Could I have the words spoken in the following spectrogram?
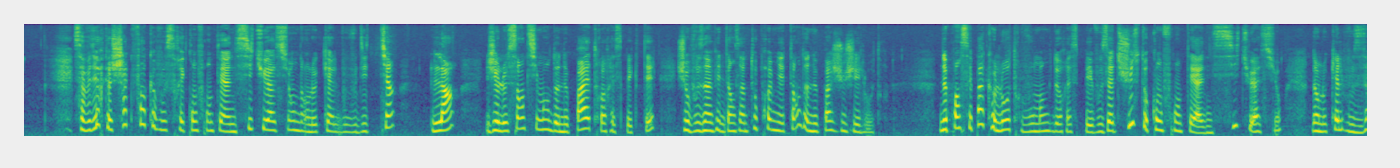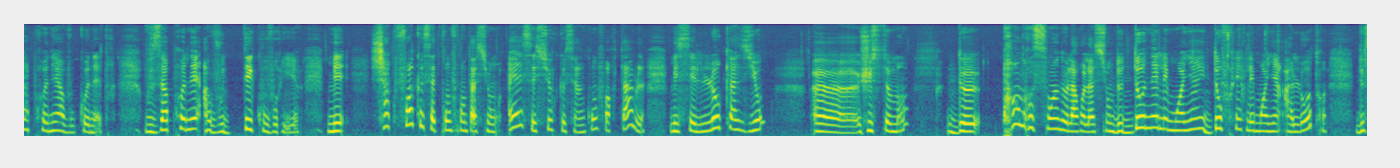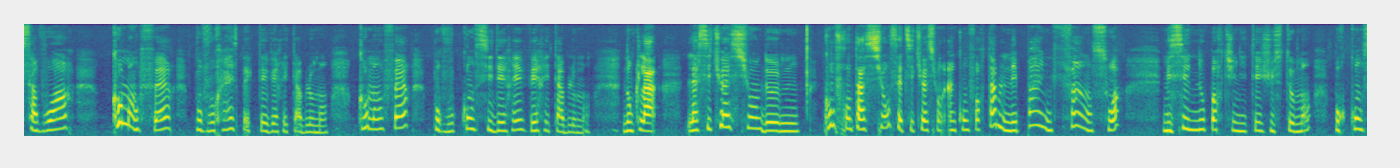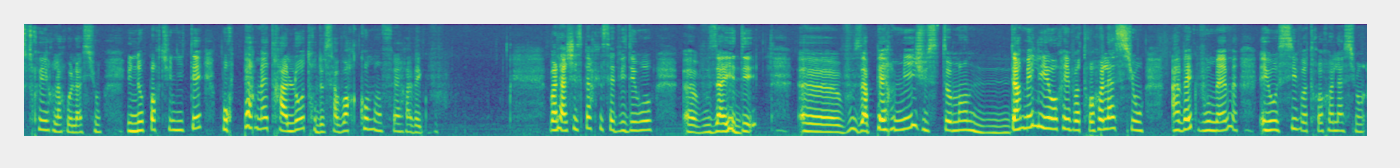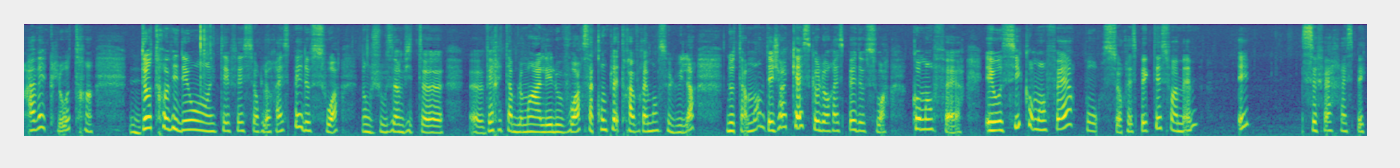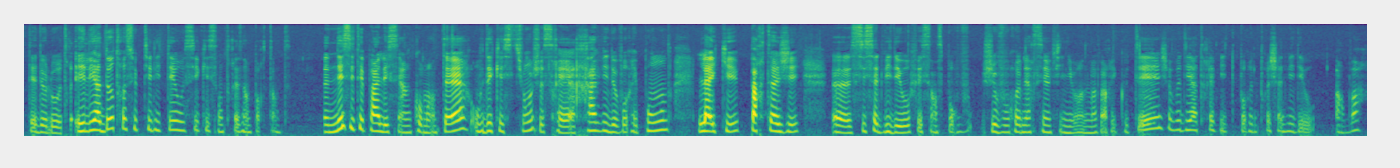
Ça veut dire que chaque fois que vous serez confronté à une situation dans laquelle vous vous dites « tiens, là, j'ai le sentiment de ne pas être respecté, je vous invite dans un tout premier temps de ne pas juger l'autre. Ne pensez pas que l'autre vous manque de respect. Vous êtes juste confronté à une situation dans laquelle vous apprenez à vous connaître. Vous apprenez à vous découvrir. Mais chaque fois que cette confrontation est, c'est sûr que c'est inconfortable, mais c'est l'occasion euh, justement de prendre soin de la relation, de donner les moyens et d'offrir les moyens à l'autre, de savoir comment faire pour vous respecter véritablement? Comment faire pour vous considérer véritablement? Donc la, situation de hum, confrontation, cette situation inconfortable n'est pas une fin en soi, mais c'est une opportunité justement pour construire la relation, une opportunité pour permettre à l'autre de savoir comment faire avec vous. Voilà, j'espère que cette vidéo euh, vous a aidé, euh, vous a permis justement d'améliorer votre relation avec vous-même et aussi votre relation avec l'autre. D'autres vidéos ont été faites sur le respect de soi, donc je vous invite euh, véritablement à aller le voir, ça complétera vraiment celui-là, notamment déjà qu'est-ce que le respect de soi, comment faire? Et aussi comment faire pour se respecter soi-même? Se faire respecter de l'autre. Et il y a d'autres subtilités aussi qui sont très importantes. N'hésitez pas à laisser un commentaire ou des questions, je serai ravie de vous répondre. Likez, partagez euh, si cette vidéo fait sens pour vous. Je vous remercie infiniment de m'avoir écouté. Je vous dis à très vite pour une prochaine vidéo. Au revoir.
